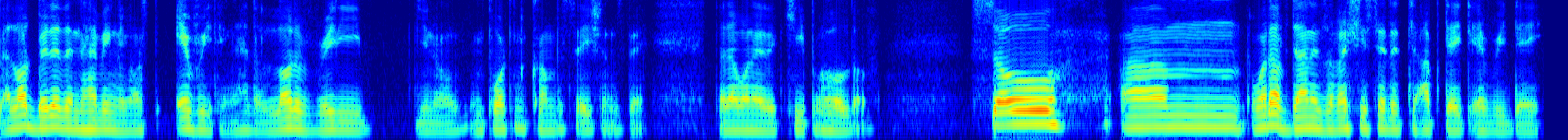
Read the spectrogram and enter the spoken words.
a lot better than having lost everything. I had a lot of really you know important conversations there that i wanted to keep a hold of. So um, what i've done is i've actually set it to update every day.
